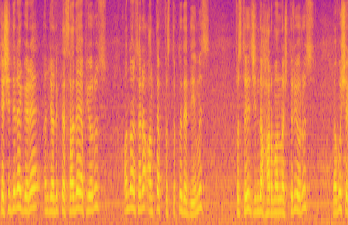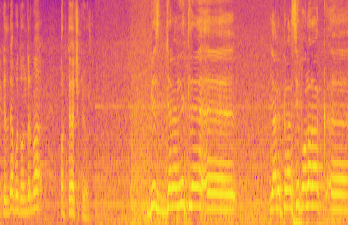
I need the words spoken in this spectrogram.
Çeşidine göre öncelikle sade yapıyoruz. Ondan sonra Antep fıstıklı dediğimiz fıstığı içinde harmanlaştırıyoruz. Ve bu şekilde bu dondurma ortaya çıkıyor. Biz genellikle e, yani prensip olarak e,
